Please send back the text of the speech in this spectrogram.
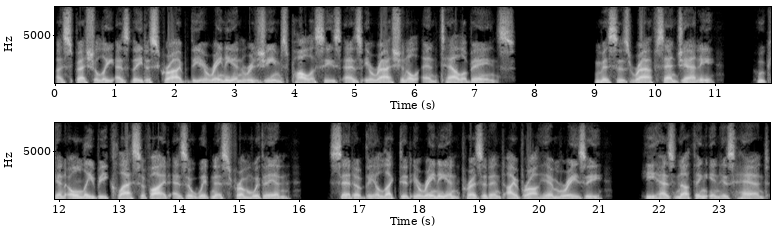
especially as they described the Iranian regime's policies as irrational and Taliban's. Mrs. Rafsanjani, who can only be classified as a witness from within, said of the elected Iranian President Ibrahim Raisi, he has nothing in his hand,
